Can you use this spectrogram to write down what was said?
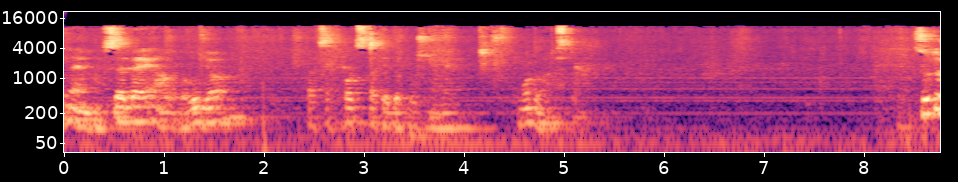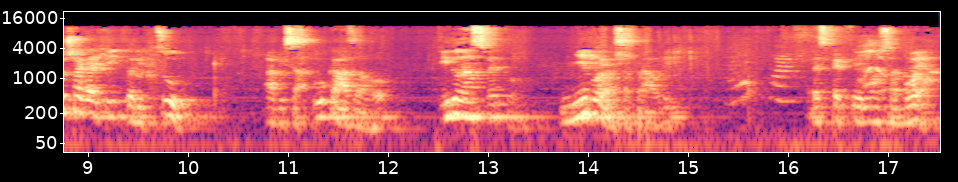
inému, sebe alebo ľuďom, tak sa v podstate dopúšťame modlárstva. Sú tu však aj tí, ktorí chcú, aby sa ukázalo, idú na svetlo, neboja sa pravdy, respektíve sa boja.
